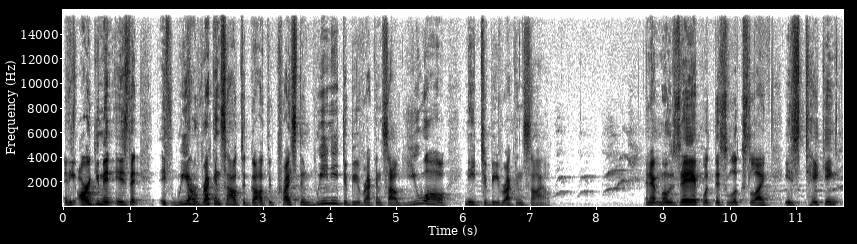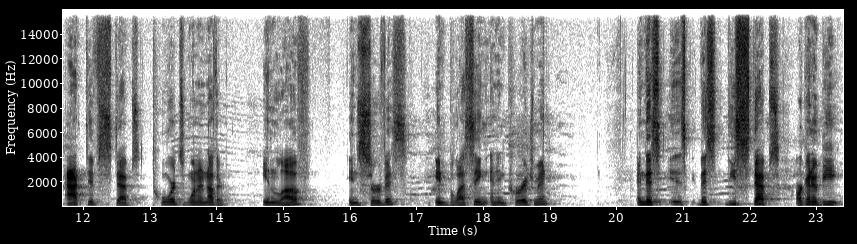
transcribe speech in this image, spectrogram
And the argument is that if we are reconciled to God through Christ, then we need to be reconciled. You all need to be reconciled. And at Mosaic, what this looks like is taking active steps towards one another in love, in service, in blessing and encouragement. And this is, this, these steps are going to be,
